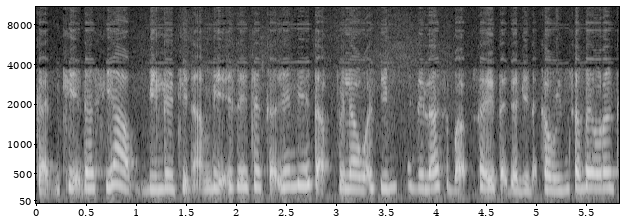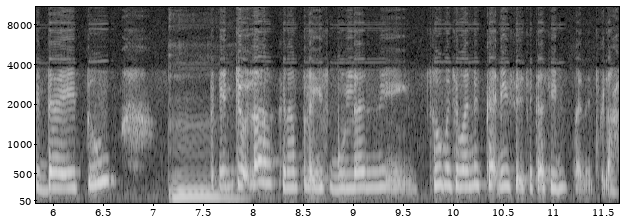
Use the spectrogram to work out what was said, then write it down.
kad cik dah siap. Bila cik nak ambil, saya cakap dengan dia tak apalah awak simpan je lah sebab saya tak jadi nak kahwin. Sampai orang kedai tu Hmm. terkejut lah kenapa lagi sebulan ni. So macam mana kad ni saya cakap simpan je lah.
